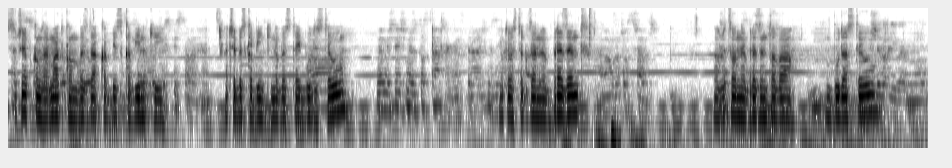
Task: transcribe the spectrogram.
Z soczewką, z armatką, bez daka, bez kabinki. Znaczy bez kabinki, no bez tej budy z tyłu. My myśleliśmy, że to straszak, więc strzelaliśmy z Bo to jest tak zwany prezent. Ale on zaczął strzelać. Narzucony prezentowa buda z tyłu. Przywaliłem mu,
